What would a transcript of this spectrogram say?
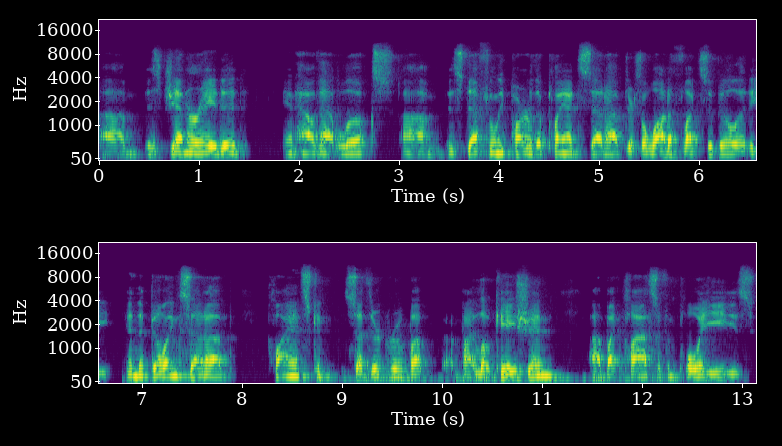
um, is generated and how that looks um, is definitely part of the plan setup. There's a lot of flexibility in the billing setup. Clients can set their group up by location, uh, by class of employees.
